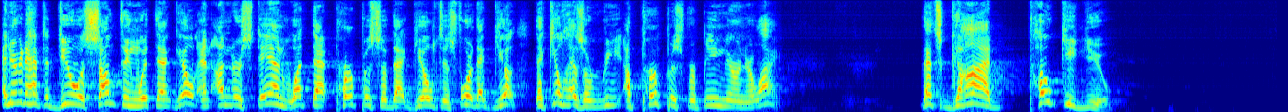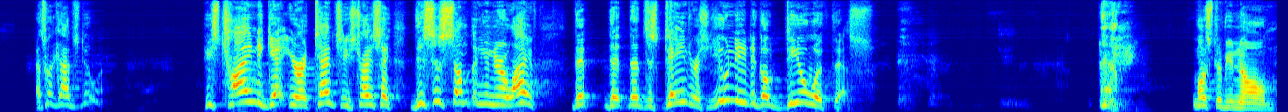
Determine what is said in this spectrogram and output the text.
And you're going to have to deal with something with that guilt and understand what that purpose of that guilt is for. That guilt, that guilt has a, re, a purpose for being there in your life. That's God poking you. That's what God's doing. He's trying to get your attention. He's trying to say, this is something in your life that, that, that's dangerous. You need to go deal with this. Most of you know,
